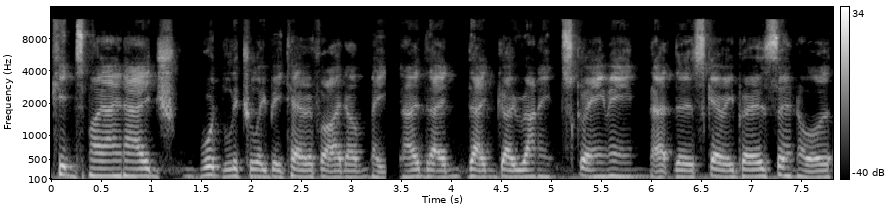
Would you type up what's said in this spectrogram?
kids my own age would literally be terrified of me. You know, they'd they'd go running screaming at the scary person or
